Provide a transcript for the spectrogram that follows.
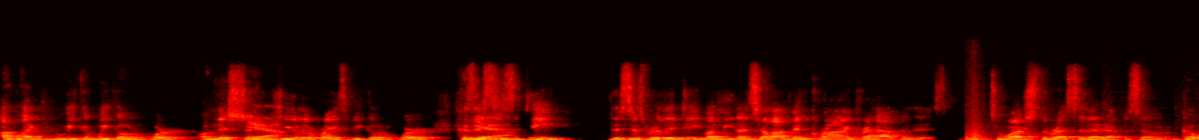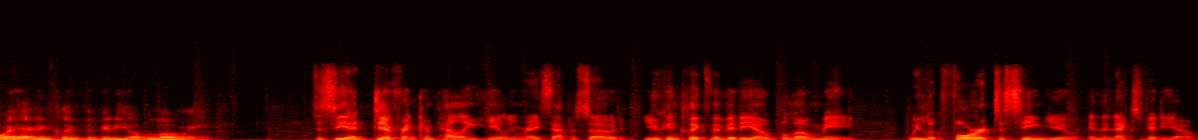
I'm like, we we go to work on this show. Yeah. Healing race, we go to work because this yeah. is deep. This is really deep. I mean, until I've been crying for half of this. To watch the rest of that episode, go ahead and click the video below me. To see a different compelling Healing Race episode, you can click the video below me. We look forward to seeing you in the next video.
